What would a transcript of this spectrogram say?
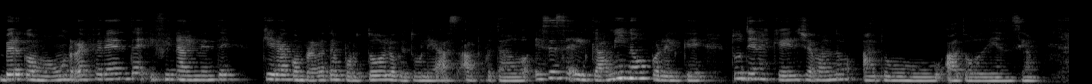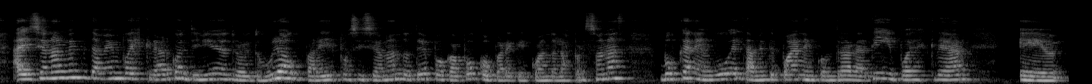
ver como un referente y finalmente quiera comprarte por todo lo que tú le has aportado. Ese es el camino por el que tú tienes que ir llevando a tu, a tu audiencia. Adicionalmente también puedes crear contenido dentro de tu blog para ir posicionándote poco a poco para que cuando las personas busquen en Google también te puedan encontrar a ti puedes crear eh,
